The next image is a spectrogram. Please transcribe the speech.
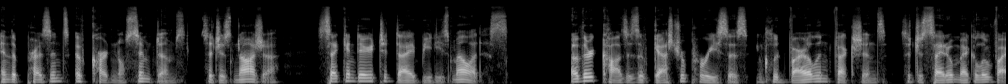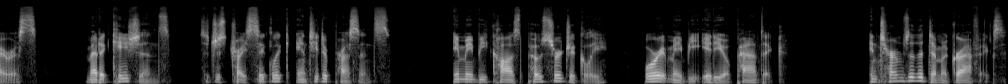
and the presence of cardinal symptoms, such as nausea, secondary to diabetes mellitus. Other causes of gastroparesis include viral infections, such as cytomegalovirus, medications, such as tricyclic antidepressants. It may be caused post surgically, or it may be idiopathic. In terms of the demographics,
